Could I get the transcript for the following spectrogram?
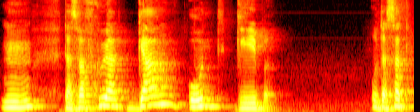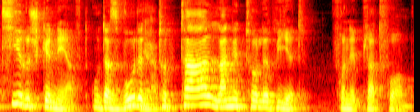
Mhm. Das war früher gang und gäbe. Und das hat tierisch genervt. Und das wurde ja. total lange toleriert von den Plattformen.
